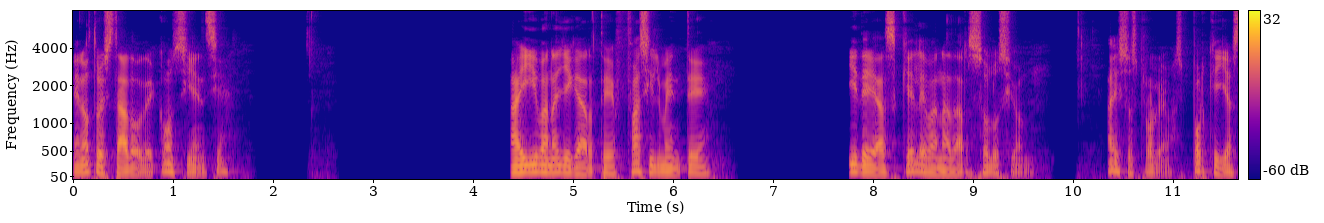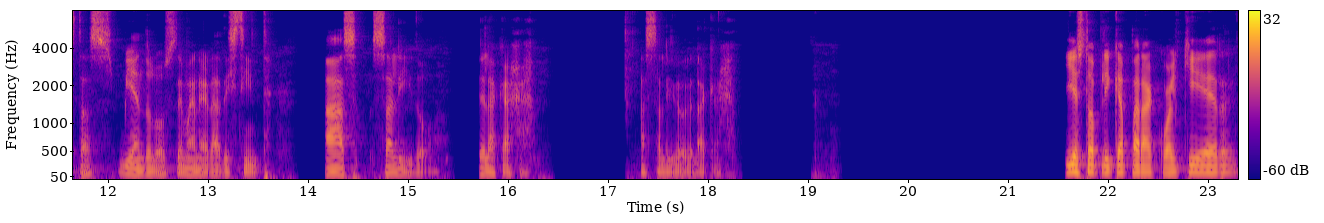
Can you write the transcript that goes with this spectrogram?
en otro estado de conciencia, ahí van a llegarte fácilmente ideas que le van a dar solución a esos problemas, porque ya estás viéndolos de manera distinta. Has salido de la caja. Has salido de la caja. Y esto aplica para cualquier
